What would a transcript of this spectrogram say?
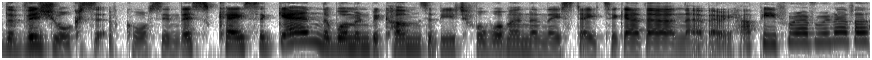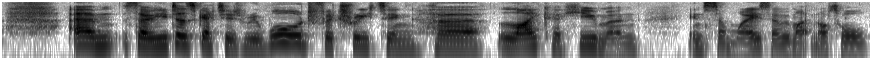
the visual. Because of course, in this case, again, the woman becomes a beautiful woman, and they stay together, and they're very happy forever and ever. Um, so he does get his reward for treating her like a human in some ways. So we might not all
